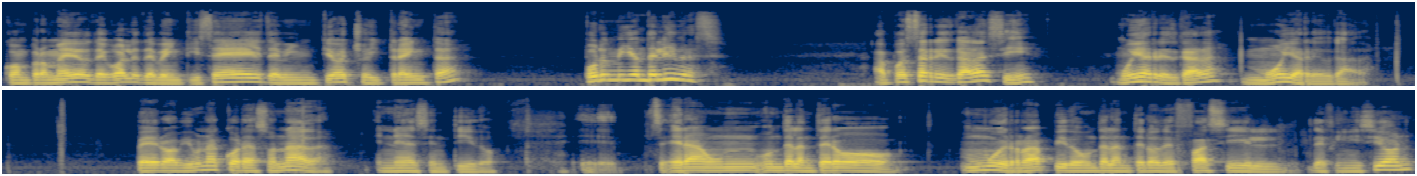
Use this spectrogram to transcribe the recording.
con promedios de goles de 26, de 28 y 30 por un millón de libras. Apuesta arriesgada, sí, muy arriesgada, muy arriesgada pero había una corazonada en ese sentido. Eh, era un, un, delantero muy rápido, un delantero de fácil definición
